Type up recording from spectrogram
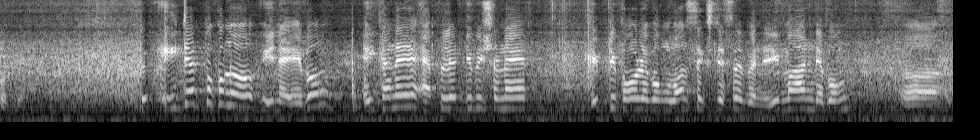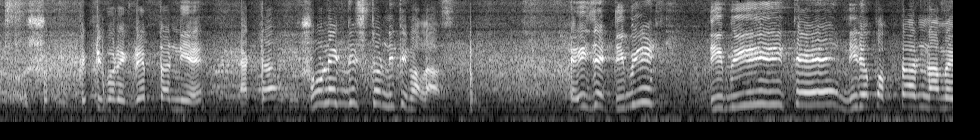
করবে। তো এইটার তো কোনো ই নেই এবং এইখানে অ্যাপেলেট ডিভিশনের ফিফটি ফোর এবং ওয়ান সিক্সটি সেভেন রিমান্ড এবং ফিফটি ফোরে গ্রেপ্তার নিয়ে একটা সুনির্দিষ্ট নীতিমালা আছে। এই যে ডিবি ডিবিতে নিরাপত্তার নামে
